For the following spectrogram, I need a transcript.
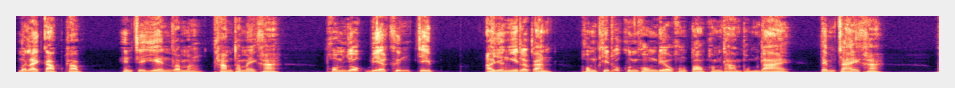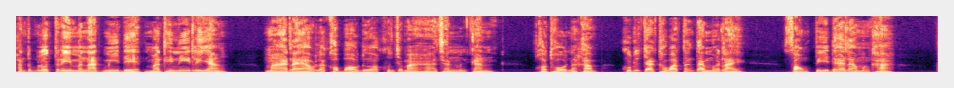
เมื่อไหร่กลับครับ เห็นจะเย็นละมั้ง ถามทำไมคะ ผมยกเบียร์ขึ้นจิบ เอาอย่างนี้แล้วกัน ผมคิดว่าคุณคงเดียวคงตอบคำถามผมได้ เต็มใจค่ะ พันตำรวจตรีมนัทมีเดชมาที่นี่หรือยัง มาแล้วแล้วเขาบอกด้วยว่าคุณจะมาหาฉันเหมือนกัน ขอโทษนะครับ คุณรู้จักทวัตตั้งแต่เมื่อไหร่สองปีได้แล้วมั้งคะ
